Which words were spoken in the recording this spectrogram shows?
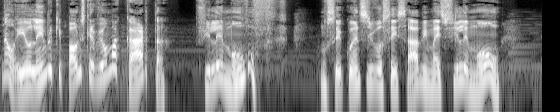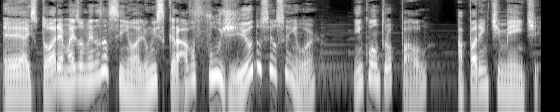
Não, e eu lembro que Paulo escreveu uma carta, Filemon. Não sei quantos de vocês sabem, mas Filemon é, a história é mais ou menos assim: olha, um escravo fugiu do seu senhor, encontrou Paulo. Aparentemente,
